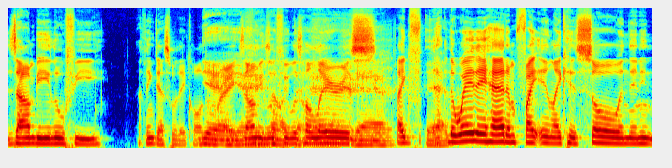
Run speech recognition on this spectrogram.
Zombie Luffy, I think that's what they called him, right? yeah, Zombie something Luffy like was that, hilarious. Yeah. Like f- Yeah. the way they had him fighting like his soul, and then he,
